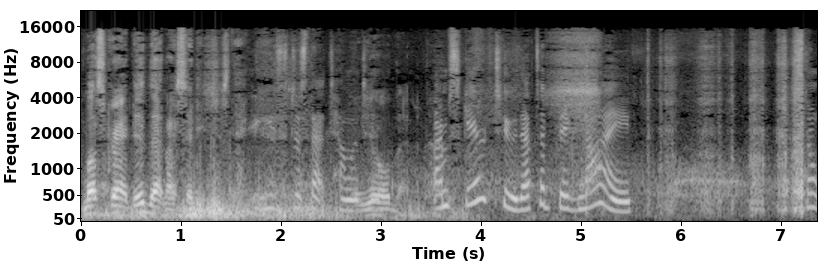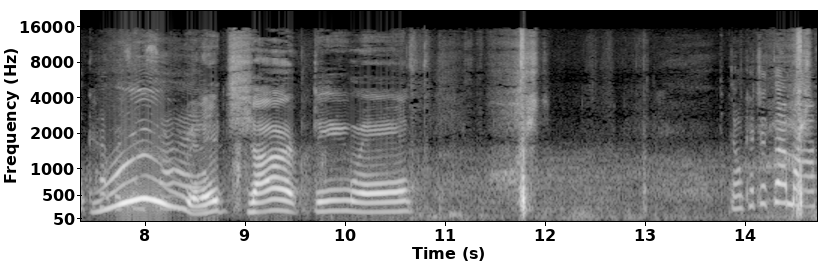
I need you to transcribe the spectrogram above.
Muskrat did that, and I said he's just that good. He's just that talented. That. I'm scared too. That's a big knife. Don't cut Woo! And it's sharp too, man. Don't cut your thumb off.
